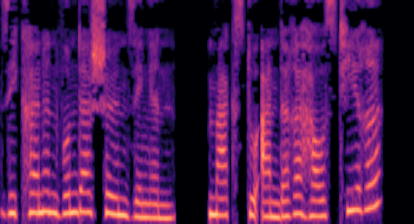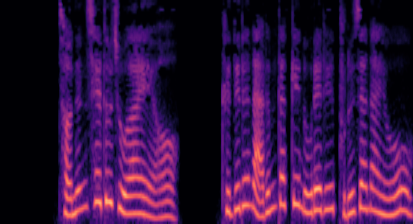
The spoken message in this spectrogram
Sie können wunderschön singen. Magst du andere Haustiere? 저는 새도 좋아해요. 그들은 아름답게 노래를 부르잖아요.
